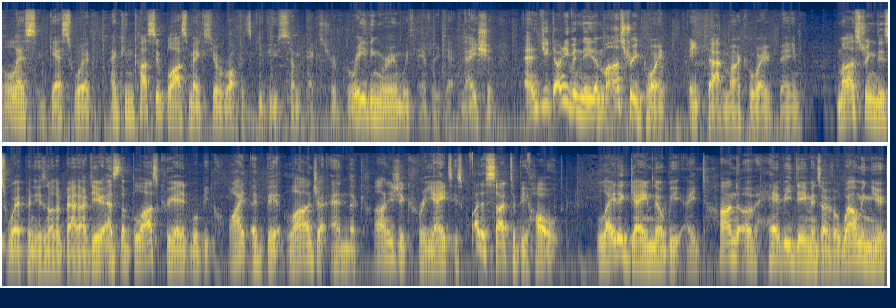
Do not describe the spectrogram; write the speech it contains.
less guesswork, and concussive blast makes your rockets give you some extra breathing room with every detonation. And you don't even need a mastery point. Eat that microwave beam. Mastering this weapon is not a bad idea as the blast created will be quite a bit larger and the carnage it creates is quite a sight to behold. Later game there'll be a ton of heavy demons overwhelming you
